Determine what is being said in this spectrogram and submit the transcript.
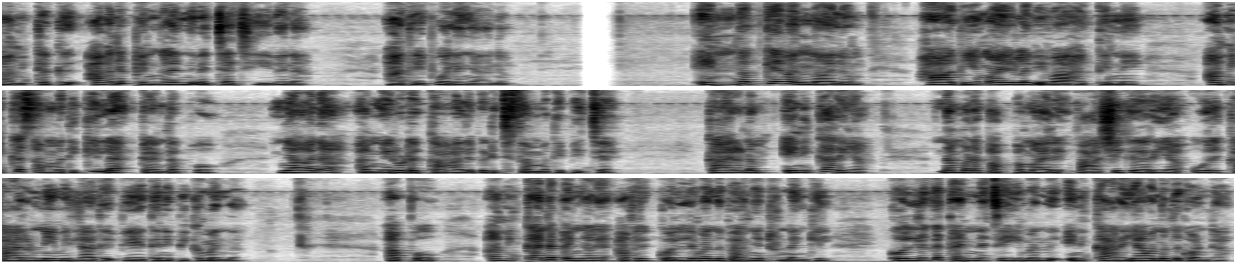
അമിക്കക്ക് അവന്റെ പെങ്ങളെന്ന് വെച്ച ജീവന. അതേപോലെ ഞാനും. എന്തൊക്കെ വന്നാലും ഹാദിയുമായുള്ള വിവാഹത്തിന് അമിക്ക സമ്മതിക്കില്ല കണ്ടപ്പോൾ ഞാനാ അങ്ങേരുടെ കാൽ പിടിച്ച് സമ്മതിപ്പിച്ചേ. കാരണം എനിക്കറിയാം നമ്മുടെ പപ്പമാർ വാശി കയറിയ ഒരു കാരുണ്യമില്ലാതെ വേദനിപ്പിക്കുമെന്ന്. അപ്പോൾ അമിക്കാന്റെ പെങ്ങളെ അവർ കൊല്ലുമെന്ന് പറഞ്ഞിട്ടുണ്ടെങ്കിൽ കൊല്ലുക തന്നെ ചെയ്യുമെന്ന് എനിക്കറിയാവുന്നത് കൊണ്ടാണ്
